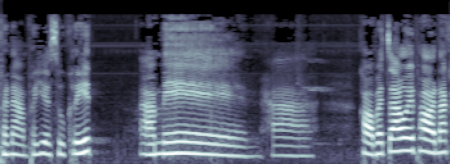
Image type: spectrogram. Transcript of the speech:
พระนามพระเยซูคริสต์อาเมนค่ะขอพระเจ้าไว้พรนะคะ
